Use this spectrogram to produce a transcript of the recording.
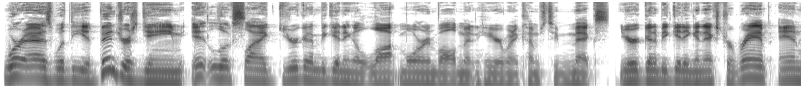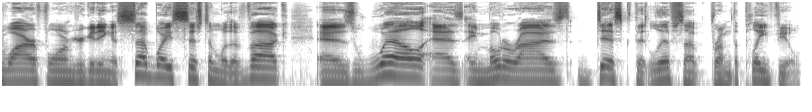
Whereas with the Avengers game, it looks like you're going to be getting a lot more involvement here when it comes to mechs. You're going to be getting an extra ramp and wire form. You're getting a subway system with a VUK, as well as a motorized disc that lifts up from the playfield.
